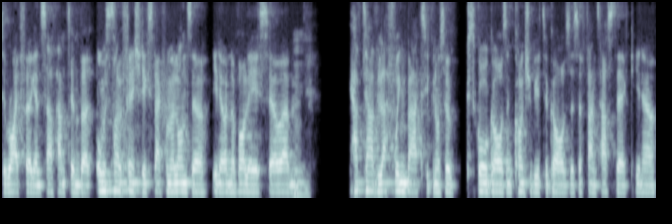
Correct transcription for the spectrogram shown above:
the right foot against Southampton, but almost the type of finish you'd expect from Alonso, you know, on the volley. So um, mm. you have to have left wing backs who can also score goals and contribute to goals. It's a fantastic, you know,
